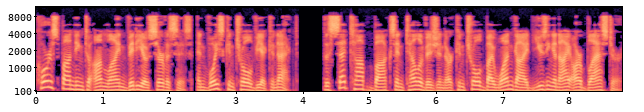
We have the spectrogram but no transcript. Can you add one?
corresponding to online video services, and voice control via Kinect. The set-top box and television are controlled by OneGuide using an IR blaster.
